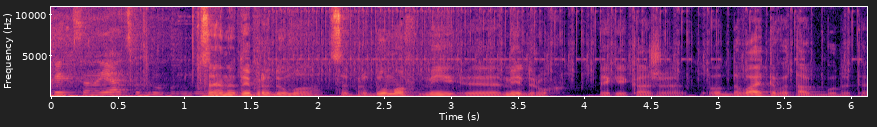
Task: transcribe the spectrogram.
Кить, це не я цю гру придумала. Це не ти придумала. Це придумав мій, е, мій друг, який каже: от давайте ви так будете.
